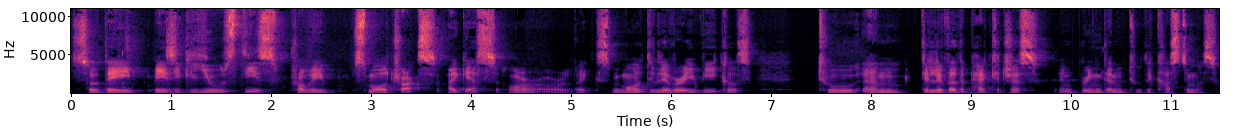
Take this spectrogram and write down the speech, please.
so they basically use these probably small trucks, I guess, or, or like small delivery vehicles to um, deliver the packages and bring them to the customers.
